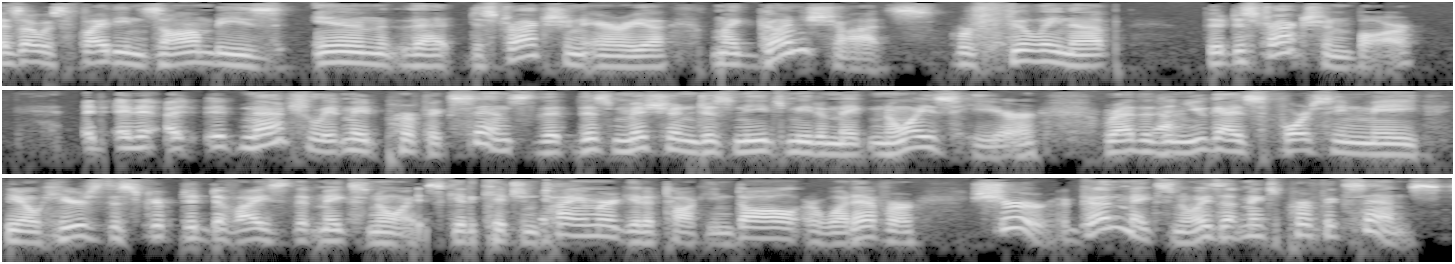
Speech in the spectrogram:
as I was fighting zombies in that distraction area, my gunshots were filling up the distraction bar it, and it, it, naturally it made perfect sense that this mission just needs me to make noise here rather yeah. than you guys forcing me, you know, here's the scripted device that makes noise. Get a kitchen timer, get a talking doll or whatever. Sure, a gun makes noise. That makes perfect sense.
